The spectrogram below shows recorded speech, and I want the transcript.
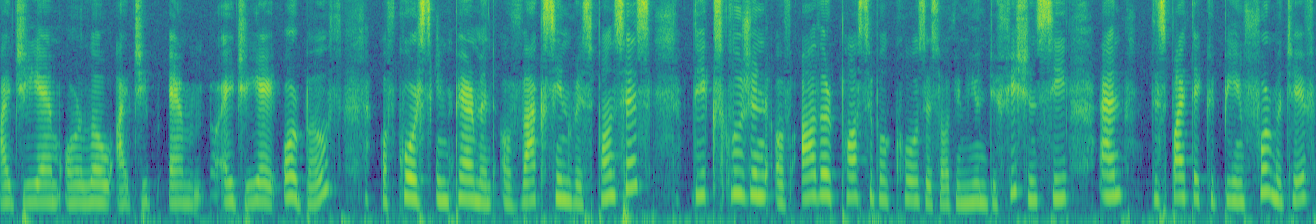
IgM or low IgM, IgA or both. Of course, impairment of vaccine responses the exclusion of other possible causes of immune deficiency, and despite they could be informative,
